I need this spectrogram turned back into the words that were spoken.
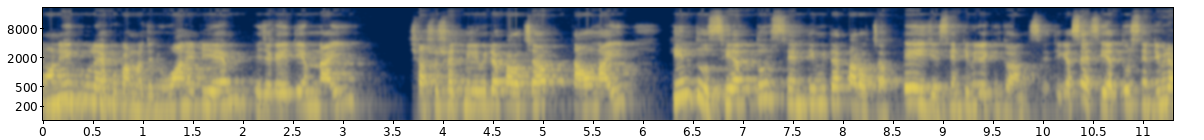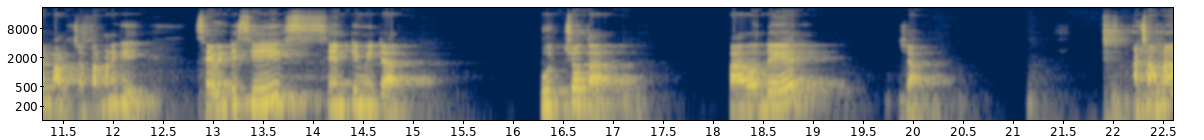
অনেকগুলো একক আমরা জানি। ওয়ান এটিএম, এই জায়গায় এটিএম নাই। সাতশো ষাট মিলিমিটার পারচাপ তাও নাই। কিন্তু ছিয়াত্তর সেন্টিমিটার পারচাপ এই যে সেন্টিমিটার কিন্তু আনছে। ঠিক আছে? ছিয়াত্তর সেন্টিমিটার পারচাপ তার মানে কি? সেভেন্টি সিক্স সেন্টিমিটার উচ্চতা পারদের চাপ। আচ্ছা আমরা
